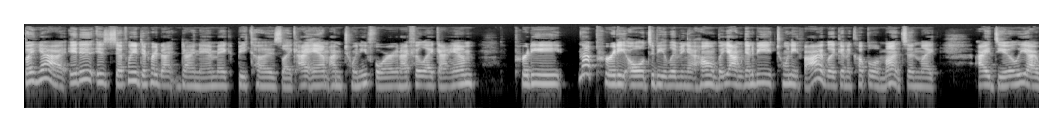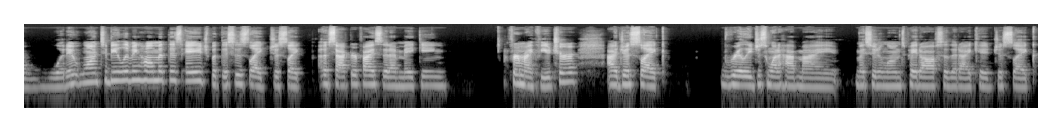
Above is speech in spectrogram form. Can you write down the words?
but yeah, it is definitely a different dy- dynamic because like I am, I'm 24, and I feel like I am pretty not pretty old to be living at home, but yeah, I'm to be 25 like in a couple of months and like ideally I wouldn't want to be living home at this age, but this is like just like a sacrifice that I'm making for my future. I just like really just want to have my my student loans paid off so that I could just like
